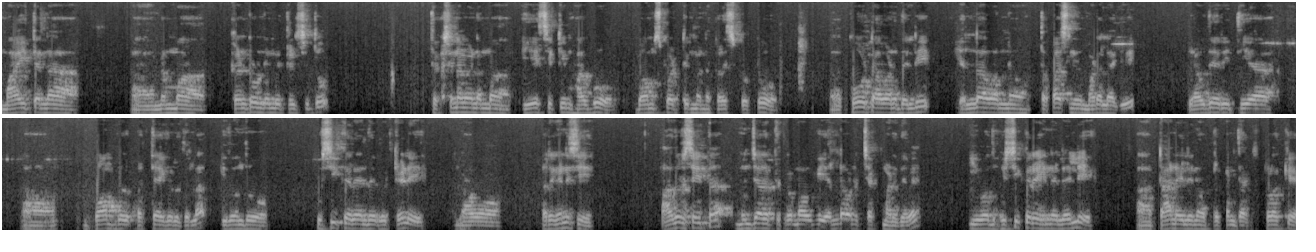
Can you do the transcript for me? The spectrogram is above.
ಮಾಹಿತಿಯನ್ನು ನಮ್ಮ ಕಂಟ್ರೋಲ್ ರೂಮ್ಗೆ ತಿಳಿಸಿದ್ದು. ತಕ್ಷಣವೇ ನಮ್ಮ ಎ ಸಿ ಟೀಮ್ ಹಾಗೂ ಬಾಂಬ್ ಸ್ಕ್ವಾಡ್ ಟೀಮನ್ನು ಕಳಿಸಿಕೊಟ್ಟು ಕೋರ್ಟ್ ಆವರಣದಲ್ಲಿ ಎಲ್ಲವನ್ನು ತಪಾಸಣೆ ಮಾಡಲಾಗಿ ಯಾವುದೇ ರೀತಿಯ ಬಾಂಬ್ಗಳು ಪತ್ತೆಯಾಗಿರುವುದಿಲ್ಲ ಇದೊಂದು ಖುಷಿಕರ ಎಂದು ಬಿಟ್ಟೇಳಿ ನಾವು ಪರಿಗಣಿಸಿ ಆದರೂ ಸಹಿತ ಮುಂಜಾಗ್ರತಾ ಕ್ರಮವಾಗಿ ಎಲ್ಲವನ್ನು ಚೆಕ್ ಮಾಡಿದ್ದೇವೆ. ಈ ಒಂದು ಖುಷಿಕರ ಹಿನ್ನೆಲೆಯಲ್ಲಿ ಠಾಣೆಯಲ್ಲಿ ನಾವು ಪ್ರಕರಣ ದಾಖಲಿಸ್ಕೊಳ್ಳೋಕೆ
